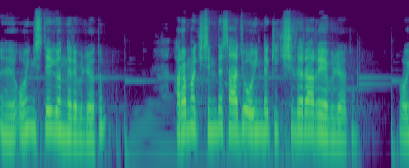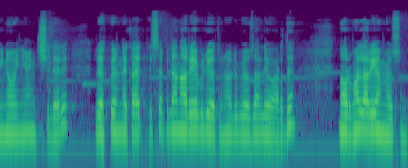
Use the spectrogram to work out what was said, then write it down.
e, oyun isteği gönderebiliyordun. Aramak için de sadece oyundaki kişileri arayabiliyordun. Oyunu oynayan kişileri rehberinde kayıtlıysa falan arayabiliyordun. Öyle bir özelliği vardı. Normal arayamıyorsun.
